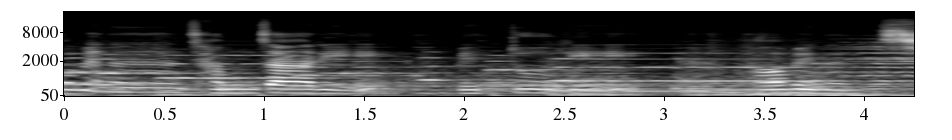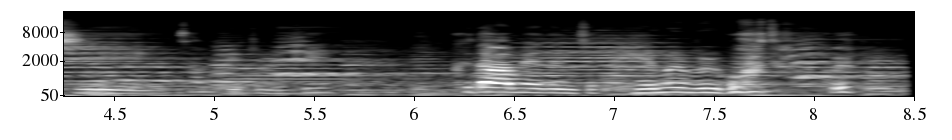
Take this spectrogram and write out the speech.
처음에는 잠자리, 메뚜기, 다음에는 쥐, 산비둘기, 그 다음에는 이제 뱀을 물고 오더라고요.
